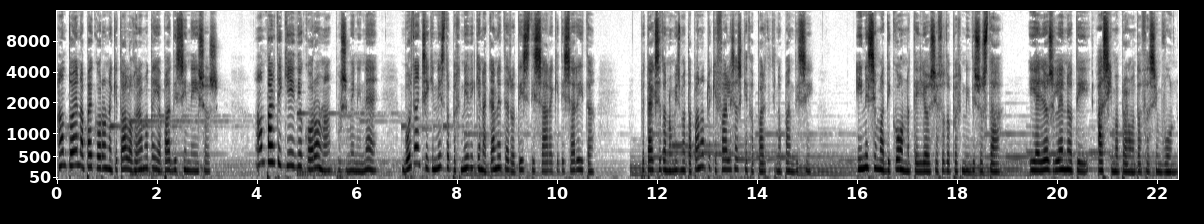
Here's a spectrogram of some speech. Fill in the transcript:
Αν το ένα πάει κορώνα και το άλλο γράμματα, η απάντηση είναι ίσως. Αν πάρετε και οι δύο κορώνα, που σημαίνει ναι, μπορείτε να ξεκινήσετε το παιχνίδι και να κάνετε ερωτήσεις στη Σάρα και τη Σαρίτα. Πετάξτε τα νομίσματα πάνω από το κεφάλι σας και θα πάρετε την απάντηση. Είναι σημαντικό να τελειώσει αυτό το παιχνίδι σωστά ή αλλιώς λένε ότι άσχημα πράγματα θα συμβούν.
